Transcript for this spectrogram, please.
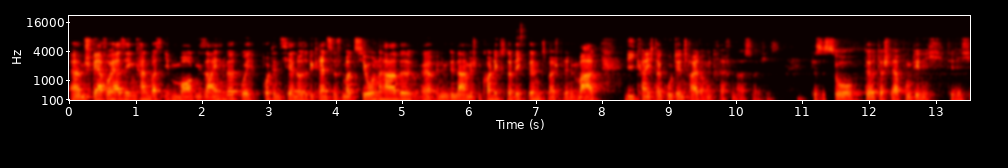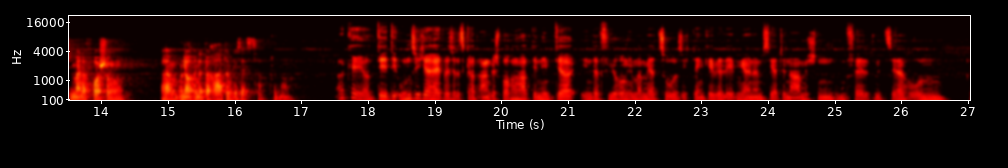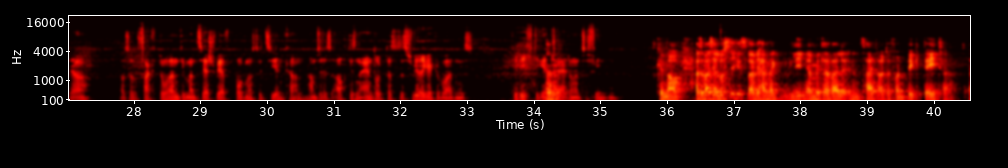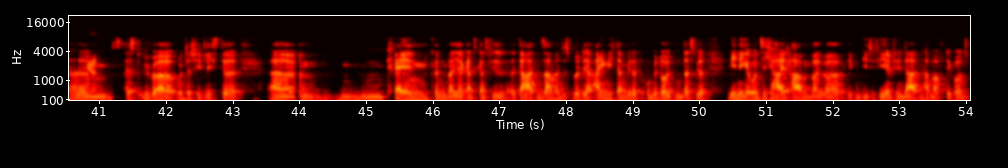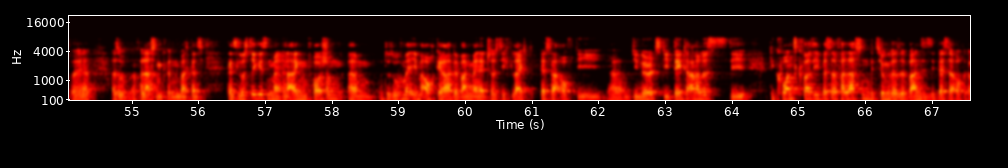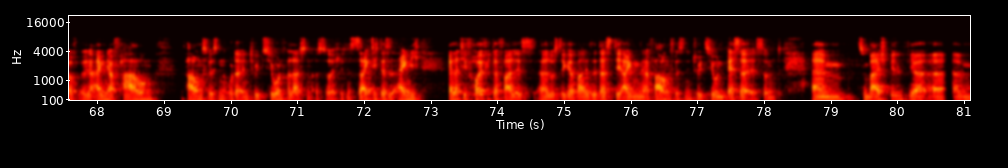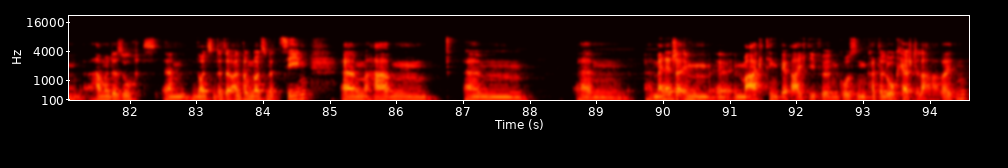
ähm, schwer vorhersehen kann, was eben morgen sein wird, wo ich potenziell nur so begrenzte Informationen habe, äh, in einem dynamischen Kontext unterwegs bin, zum Beispiel in einem Markt, wie kann ich da gute Entscheidungen treffen als solches. Das ist so der, der Schwerpunkt, den ich, den ich in meiner Forschung ähm, und auch in der Beratung gesetzt habe. Genau. Okay, und die, die Unsicherheit, weil Sie das gerade angesprochen haben, die nimmt ja in der Führung immer mehr zu. Also ich denke, wir leben ja in einem sehr dynamischen Umfeld mit sehr hohen, ja, also Faktoren, die man sehr schwer prognostizieren kann. Haben Sie das auch diesen Eindruck, dass das schwieriger geworden ist, die richtigen ähm, Entscheidungen ähm, zu finden? Genau. Also was ja lustig ist, weil wir, haben ja, wir leben ja mittlerweile in einem Zeitalter von Big Data. Ähm, ja. Das heißt, über unterschiedlichste ähm, Quellen können wir ja ganz, ganz viel äh, Daten sammeln. Das würde ja eigentlich dann wiederum bedeuten, dass wir weniger Unsicherheit haben, weil wir eben diese vielen, vielen Daten haben, auf die wir uns vorher also verlassen können. Was ganz, ganz lustig ist, in meiner eigenen Forschung ähm, untersuchen wir eben auch gerade, wann Manager sich vielleicht besser auf die, äh, die Nerds, die Data Analysts, die, die Quants quasi besser verlassen, beziehungsweise wann sie sich besser auch auf ihre eigene Erfahrung, Erfahrungswissen oder Intuition verlassen als solches. Es zeigt sich, dass es eigentlich relativ häufig der Fall ist, äh, lustigerweise, dass die eigene Erfahrungswissen, Intuition besser ist. Und ähm, zum Beispiel, wir ähm, haben untersucht, ähm, 19, also Anfang 1910 ähm, haben ähm, ähm, Manager im, äh, im Marketingbereich, die für einen großen Kataloghersteller arbeiten,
